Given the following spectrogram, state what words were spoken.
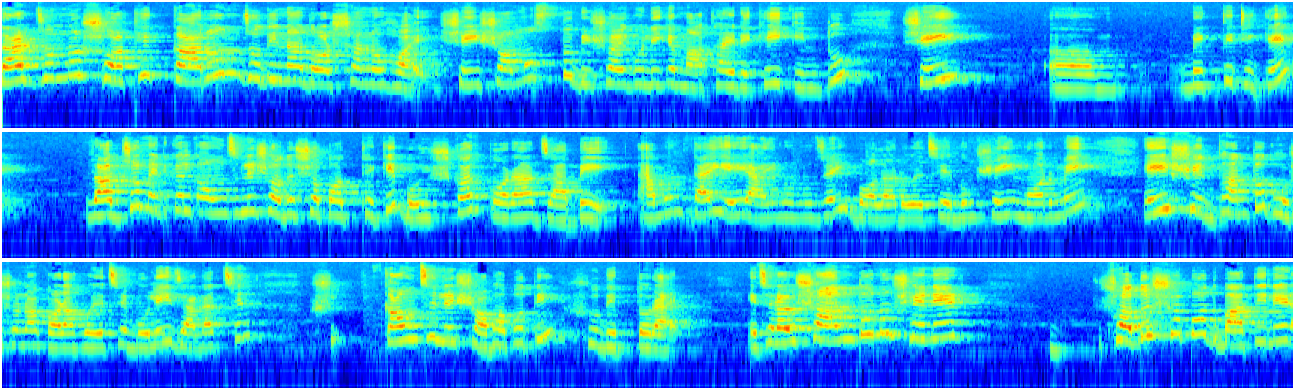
তার জন্য সঠিক কারণ যদি না দর্শানো হয়, সেই সমস্ত বিষয়গুলিকে মাথায় রেখেই কিন্তু সেই ব্যক্তিটিকে রাজ্য মেডিকেল কাউন্সিলের সদস্য পদ থেকে বহিষ্কার করা যাবে, এমনটাই এই আইন অনুযায়ী বলা রয়েছে এবং সেই মর্মেই এই সিদ্ধান্ত ঘোষণা করা হয়েছে বলেই জানাচ্ছেন কাউন্সিলের সভাপতি সুদীপ্ত রায়। এছাড়াও শান্তনু সেনের সদস্যপদ বাতিলের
